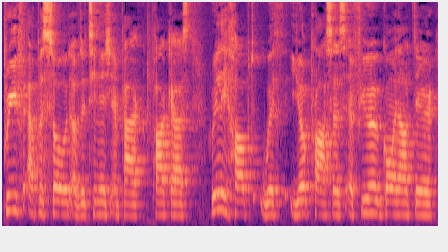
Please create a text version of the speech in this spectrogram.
brief episode of the Teenage Impact podcast really helped with your process. If you're going out there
